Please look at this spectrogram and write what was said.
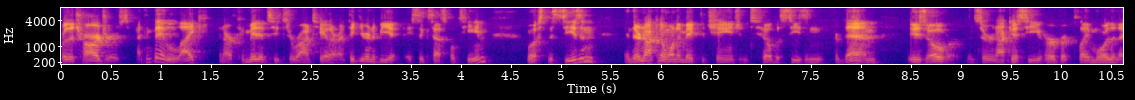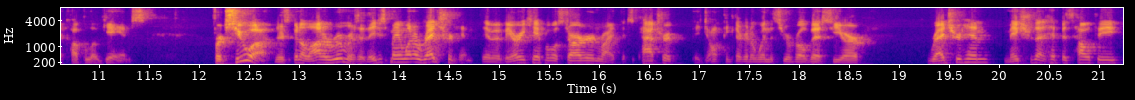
For the Chargers, I think they like and are committed to Tyrod Taylor. I think you're going to be a successful team most of the season, and they're not going to want to make the change until the season for them is over. And so you're not going to see Herbert play more than a couple of games. For Tua, there's been a lot of rumors that they just may want to redshirt him. They have a very capable starter in Ryan Fitzpatrick. They don't think they're going to win the Super Bowl this year. Redshirt him, make sure that hip is healthy.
